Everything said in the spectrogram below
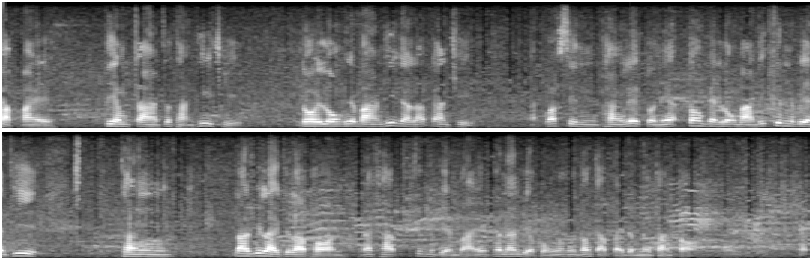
กลับไปเตรียมการสถานที่ฉีด โดยโรงพยาบาลที่จะรับการฉีดวัคซีนทางเลือกตัวเนี้ยต้องเป็นโรงพยาบาลที่ขึ้นทะเบียนที่ทางราชวิทยาลัยจุฬาภรณ์นะครับ ขึ้นทะเบียนไว้เพราะฉะนั้นเดี๋ยวผมก็คงต้องกลับไปดำเนินการต่อครับ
